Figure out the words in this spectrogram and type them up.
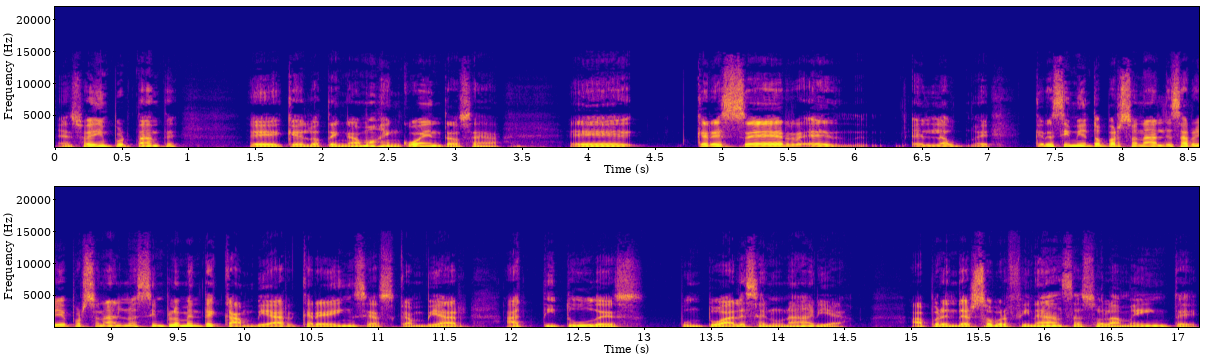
Eso es importante eh, que lo tengamos en cuenta. O sea, eh, crecer, eh, el, eh, crecimiento personal, desarrollo personal no es simplemente cambiar creencias, cambiar actitudes puntuales en un área, aprender sobre finanzas solamente,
